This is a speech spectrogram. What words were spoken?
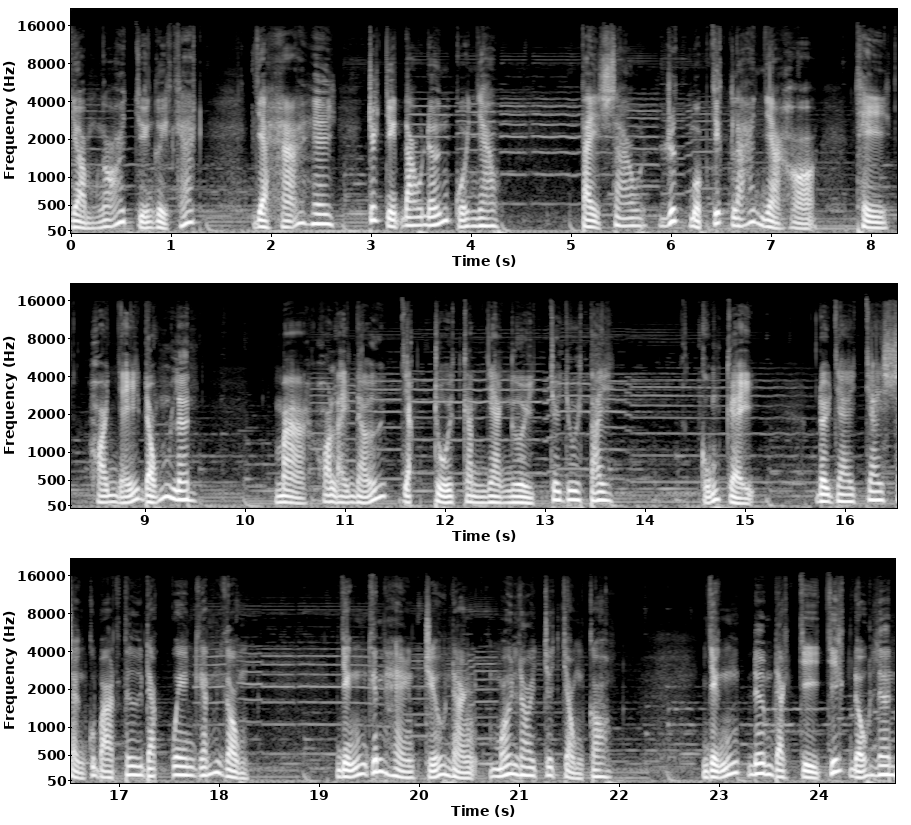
dòm ngó chuyện người khác và hả hê trước những đau đớn của nhau. Tại sao rứt một chiếc lá nhà họ thì họ nhảy đổng lên, mà họ lại nở giặt trụi cành nhà người cho vui tay? Cũng kệ đôi vai chai sần của bà tư đã quen gánh gồng. Những gánh hàng triệu nặng mối lo cho chồng con. Những đơm đặc chì chiếc đổ lên.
